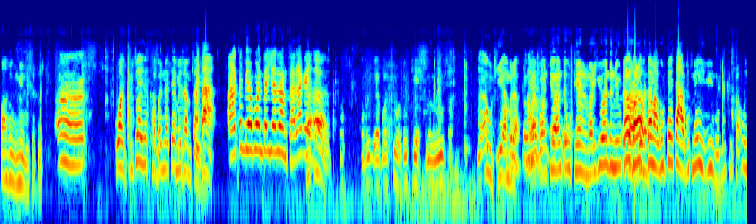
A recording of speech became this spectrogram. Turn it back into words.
પાછું મેલું કોણ પૂછો એને ખબર નથી અમે રમતા તા આ તો બે બોન થઈ ગયા રમતા હવે બે બોન શું હતું કે ન્યુ છે? ઉઠીએ અમર. બે બોન થયો તો ઉઠે મરી ગયો તો ન્યુ તો તમારા બુટે તાર બુટ નહીં બુટ કાવું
